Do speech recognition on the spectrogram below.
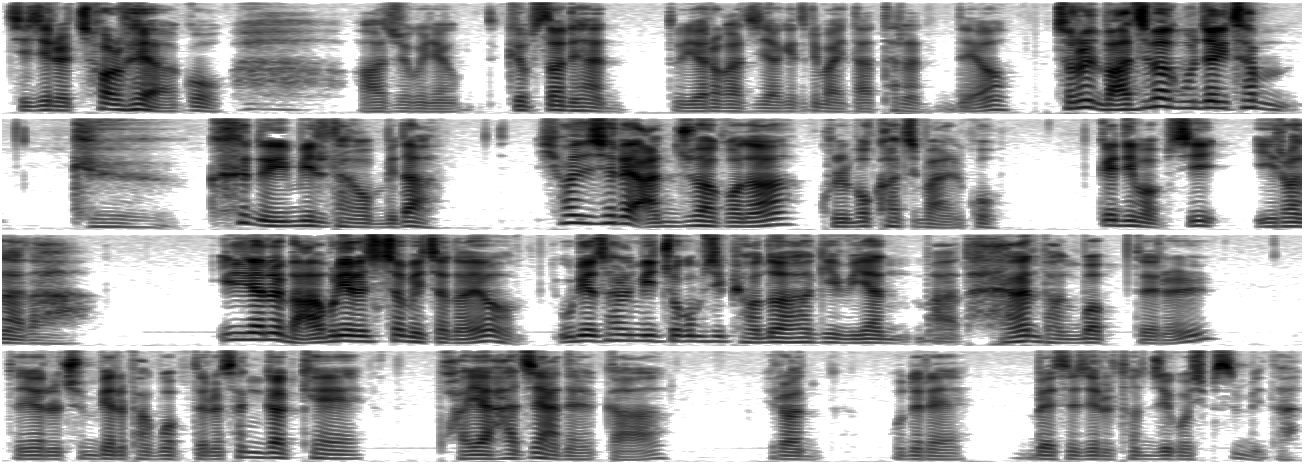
지지를 철회하고 아주 그냥 급선회한 또 여러 가지 이야기들이 많이 나타났는데요. 저는 마지막 문장이 참 그 큰 의미를 다가옵니다. 현실에 안주하거나 굴복하지 말고 끊임없이 일어나다. 1년을 마무리하는 시점에 있잖아요. 우리의 삶이 조금씩 변화하기 위한 마- 다양한 방법들을 내년을 준비하는 방법들을 생각해 봐야 하지 않을까 이런 오늘의 메시지를 던지고 싶습니다.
